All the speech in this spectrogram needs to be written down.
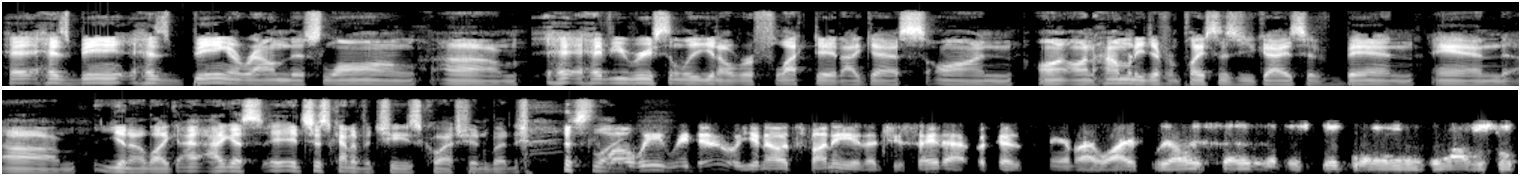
has being has being around this long. Um, ha- have you recently, you know, reflected, I guess, on on on how many different places you guys have been, and um, you know, like I, I guess it's just kind of a cheese question, but just like well, we we do. You know, it's funny that you say that because me and my wife, we always say that this big in the garage is like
